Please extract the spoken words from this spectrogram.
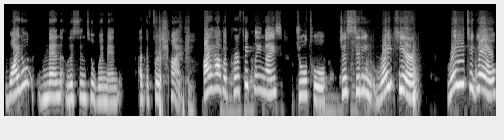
Why don't men listen to women at the first time? I have a perfectly nice JoolTool just sitting right here, ready to go.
